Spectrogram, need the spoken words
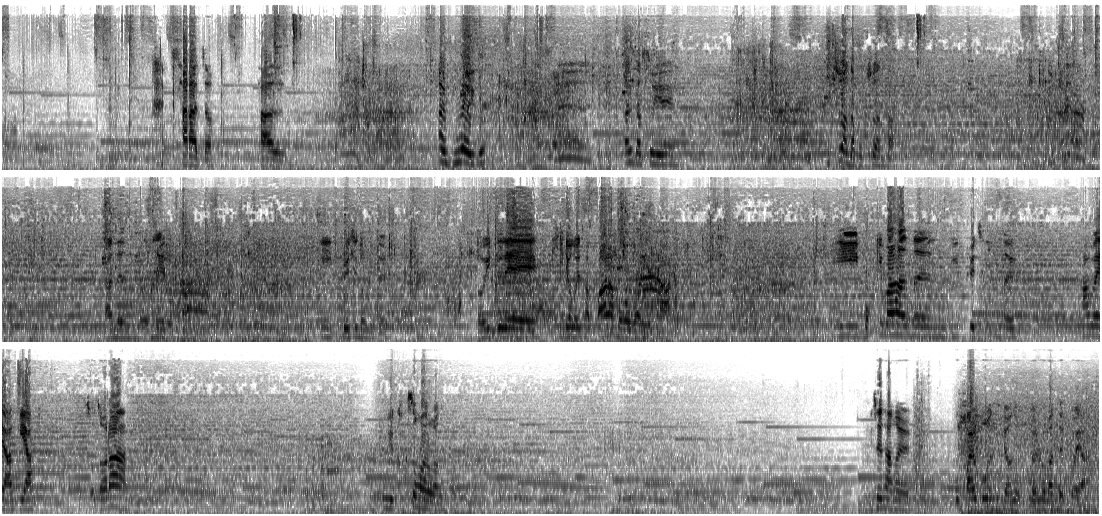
사라져 다음. 아 뭐야 이거? 난리 났어 얘. 복수한다 복수한다. 나는 강해졌다. 이 돼지 놈들. 너희들의 기력을 다 빨아먹어버리겠다. 이 먹기만 하는 이 돼지놈들 사회 악이야? 없어져라? 오얘 각성하러 가는 거. 이 세상을 못 밟은 별로 만들 거야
